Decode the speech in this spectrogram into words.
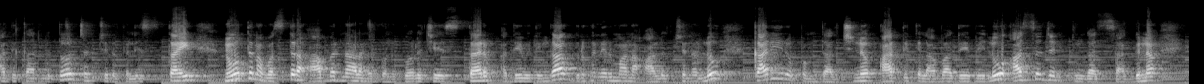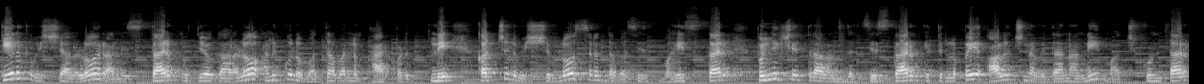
అధికారులతో చర్చలు ఫలిస్తాయి. నూతన వస్త్ర ఆభరణాలను కొనుగోలు చేస్తారు. అదేవిధంగా గృహ నిర్మాణ ఆలోచనలు కార్యరూపం దాల్చిన ఆర్థిక లావాదేవీలు ఆశాజనకంగా సాగిన కీలక విషయాలలో రాణిస్తారు. ఉద్యోగాలలో అనుకూల వాతావరణం ఏర్పడుతుంది. ఖర్చుల విషయంలో శ్రద్ధ వసి- వహిస్తారు. పుణ్యక్షేత్రాలను దర్శిస్తారు. ఇతరులపై ఆలోచన విధానాన్ని మార్చుకుంటారు.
